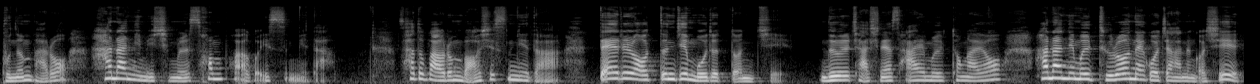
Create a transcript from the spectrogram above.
분은 바로 하나님이심을 선포하고 있습니다. 사도 바울은 멋있습니다. 때를 얻든지 못 얻든지 늘 자신의 삶을 통하여 하나님을 드러내고자 하는 것이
